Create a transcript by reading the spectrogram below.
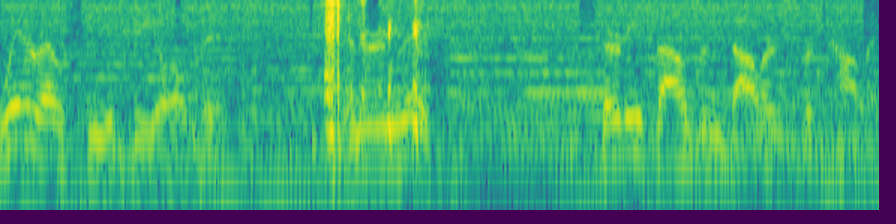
Where else can you be all this? And earn this. $30,000 for college.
